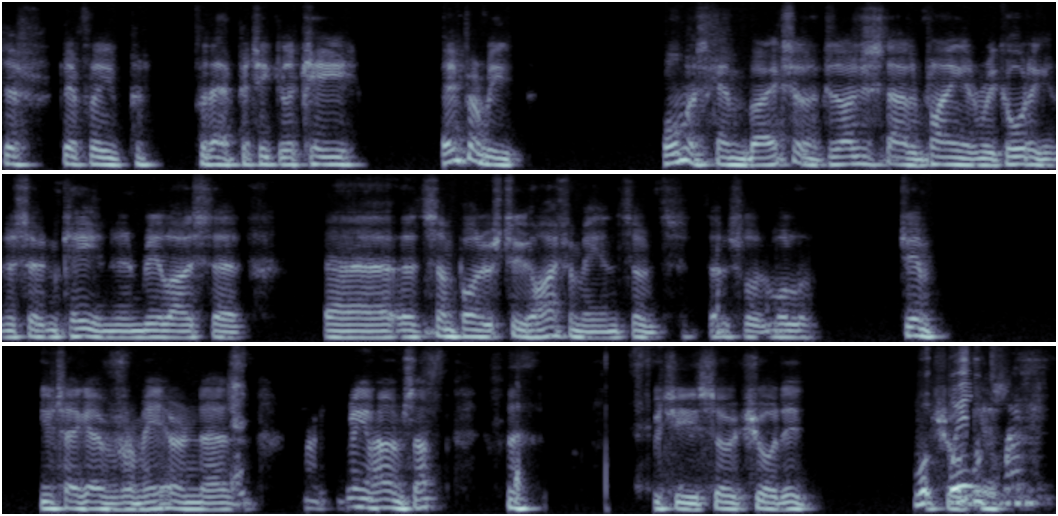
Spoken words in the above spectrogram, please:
def- definitely for that particular key. It probably almost came by accident because I just started playing it and recording it in a certain key and then realized uh, uh, at some point it was too high for me. And so that was like, well, Jim, you take over from here and uh, bring him home, son. Which he so sure did. Sure when, did.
